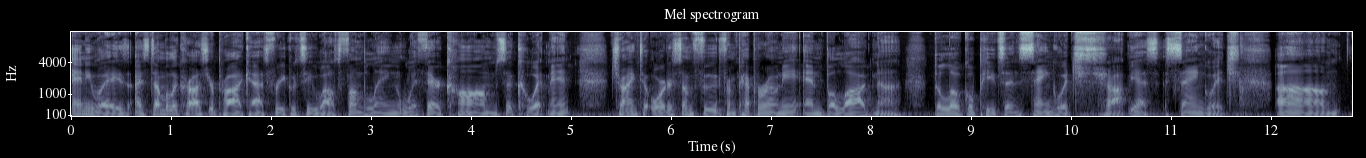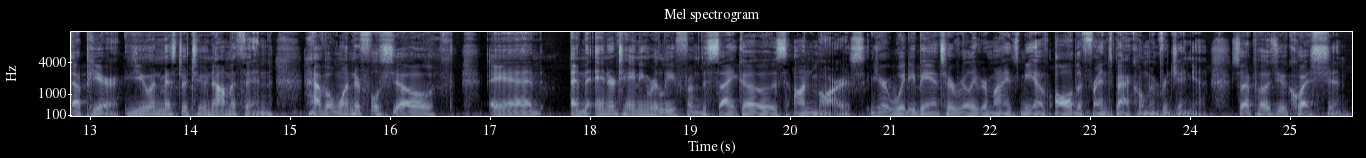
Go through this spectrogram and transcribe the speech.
Anyways, I stumble across your podcast frequency whilst fumbling with their comms equipment, trying to order some food from Pepperoni and Bologna, the local pizza and sandwich shop. Yes, sandwich. Um, up here. You and Mr. Tunamathan have a wonderful show and an entertaining relief from the psychos on Mars. Your witty banter really reminds me of all the friends back home in Virginia. So I pose you a question.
